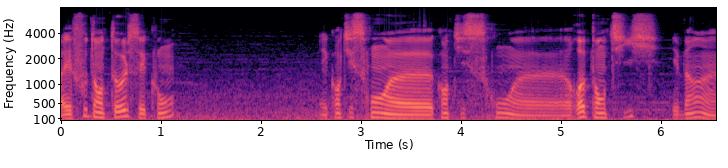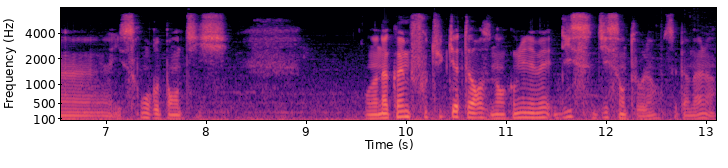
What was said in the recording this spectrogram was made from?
Allez foutre en tôle c'est con. Et quand ils seront euh, quand ils seront euh, repentis, eh ben euh, ils seront repentis. On en a quand même foutu 14, non combien il y avait? 10 10 en tôle, hein, c'est pas mal.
